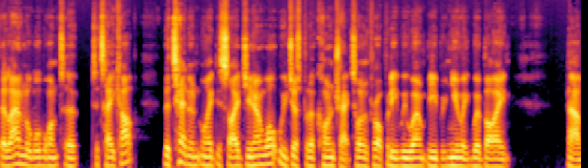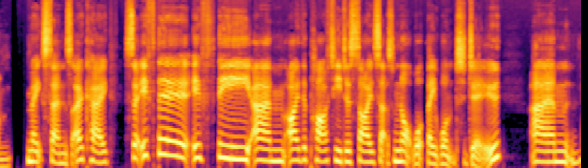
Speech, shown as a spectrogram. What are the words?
the landlord will want to, to take up. The tenant might decide, you know what, we've just put a contract on a property, we won't be renewing, we're buying. Um, Makes sense. Okay. So if the if the um, either party decides that's not what they want to do, um,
